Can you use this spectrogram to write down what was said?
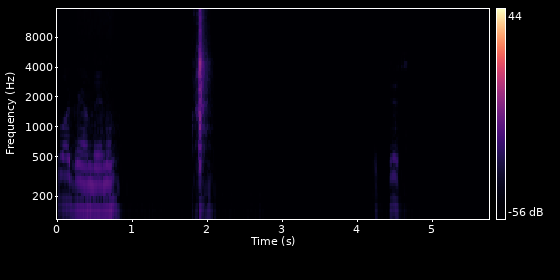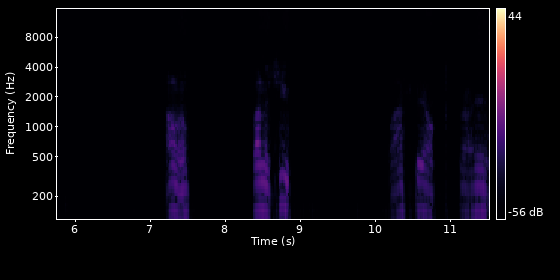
slug round in them. Just, I don't know, fun to shoot. Last shell right here.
